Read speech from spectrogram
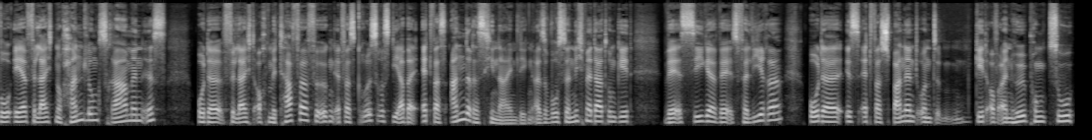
wo er vielleicht noch Handlungsrahmen ist oder vielleicht auch Metapher für irgendetwas Größeres, die aber etwas anderes hineinlegen. Also wo es dann nicht mehr darum geht, wer ist Sieger, wer ist Verlierer oder ist etwas spannend und ähm, geht auf einen Höhepunkt zu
